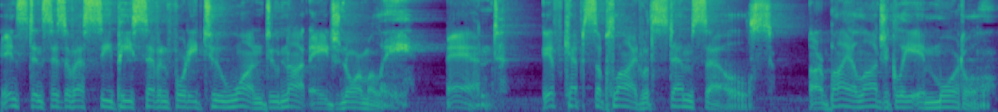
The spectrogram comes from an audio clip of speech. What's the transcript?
Instances of SCP-742-1 do not age normally, and, if kept supplied with stem cells, are biologically immortal.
